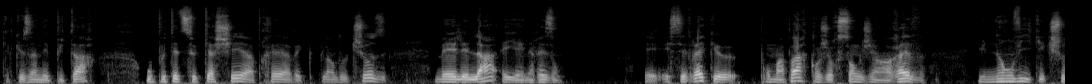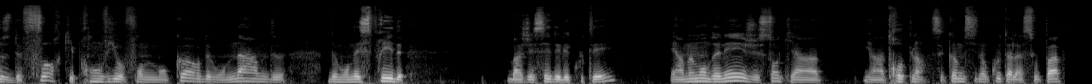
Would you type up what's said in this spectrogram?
quelques années plus tard, ou peut-être se cacher après avec plein d'autres choses, mais elle est là et il y a une raison. Et, c'est vrai que pour ma part, quand je ressens que j'ai un rêve, une envie, quelque chose de fort qui prend vie au fond de mon corps, de mon âme, de, mon esprit, bah, j'essaie de l'écouter. Et à un moment donné, je sens qu'il y un, y a un trop plein. C'est comme si d'un coup, à la soupape,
